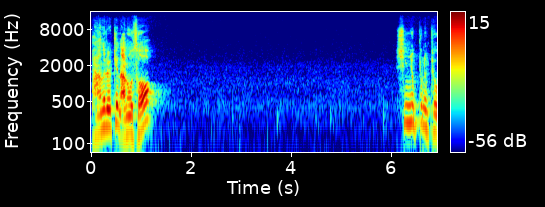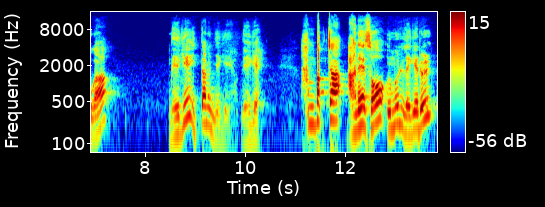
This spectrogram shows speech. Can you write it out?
반으로 이렇게 나눠서 16분음표가 4개 있다는 얘기예요. 4개. 한 박자 안에서 음을 4개를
